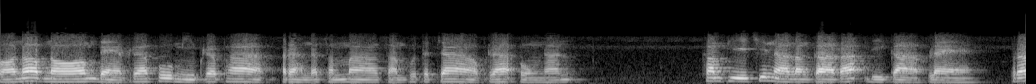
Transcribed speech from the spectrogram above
ขอนอบน้อมแด่พระผู้มีพระภาคอรหันตสัมมาสัมพุทธเจ้าพระองค์นั้นคำพีชินาลังการะดีกาแปล พระ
